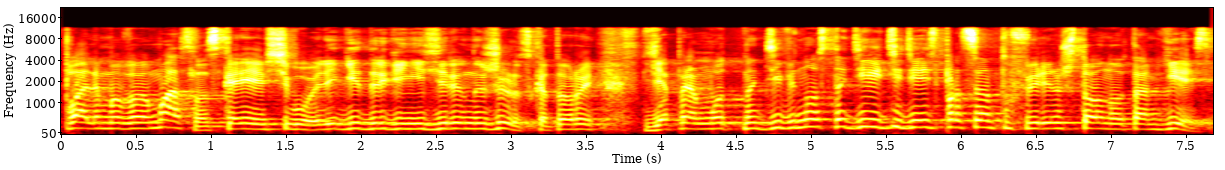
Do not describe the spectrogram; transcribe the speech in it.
пальмовое масло, скорее всего, или гидрогенизированный жир, с которой я прям вот на 99,9% уверен, что оно там есть.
